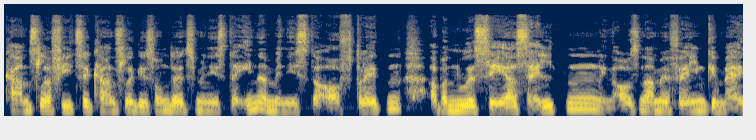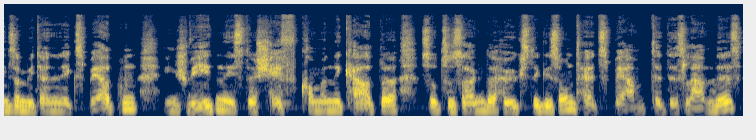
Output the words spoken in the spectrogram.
Kanzler, Vizekanzler, Gesundheitsminister, Innenminister auftreten, aber nur sehr selten in Ausnahmefällen gemeinsam mit einem Experten. In Schweden ist der Chefkommunikator sozusagen der höchste Gesundheitsbeamte des Landes.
